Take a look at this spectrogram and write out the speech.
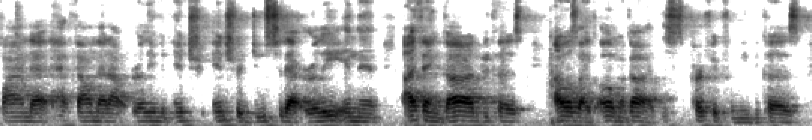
find that, have found that out early, been int- introduced to that early. And then I thank God because I was like, oh my God, this is perfect for me because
